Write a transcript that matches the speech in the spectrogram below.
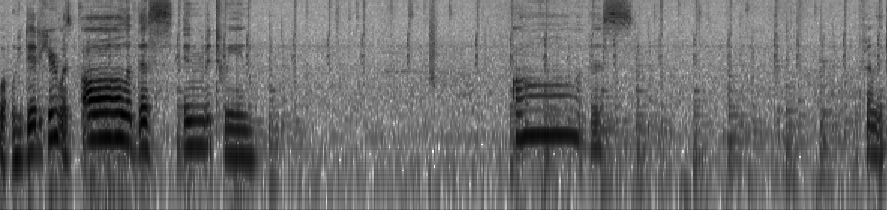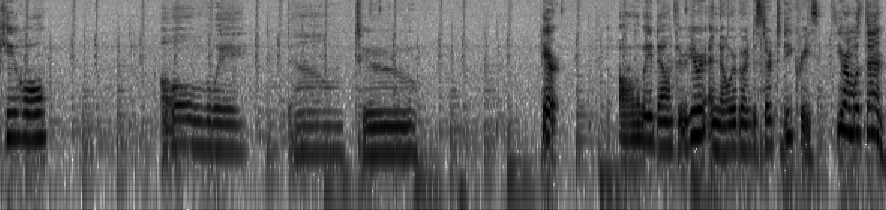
What we did here was all of this in between. All of this from the keyhole all the way down to here all the way down through here and now we're going to start to decrease. So you're almost done.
